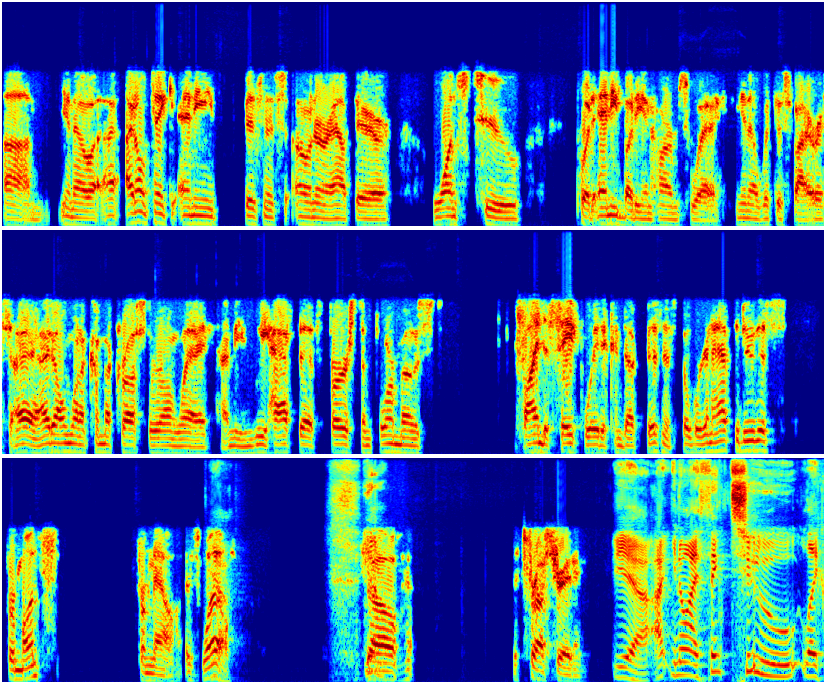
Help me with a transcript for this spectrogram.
Um, you know, I, I don't think any business owner out there wants to put anybody in harm's way, you know, with this virus. I, I don't want to come across the wrong way. I mean, we have to first and foremost find a safe way to conduct business, but we're going to have to do this for months from now as well. Yeah. So yeah. it's frustrating. Yeah, I, you know, I think too, like,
